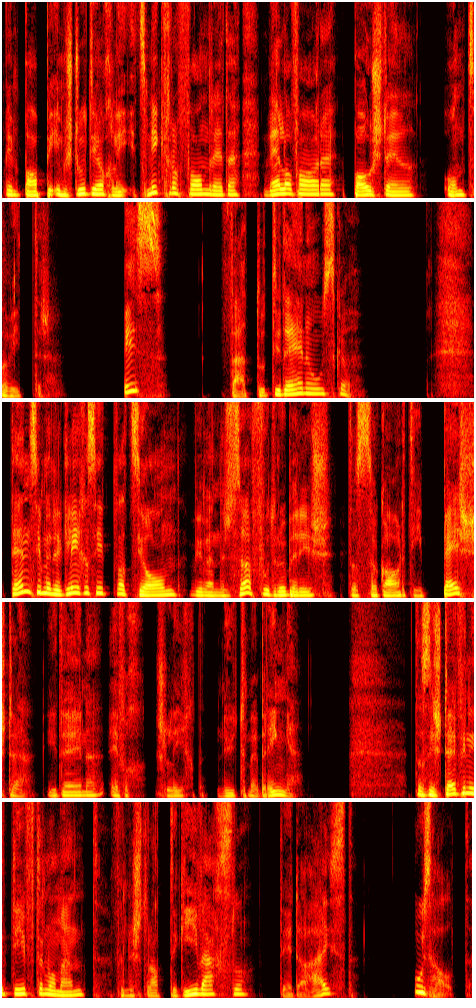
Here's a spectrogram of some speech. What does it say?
beim Papi im Studio ein bisschen ins Mikrofon reden, Velofahren, Baustelle und so weiter. Bis Fett und Ideen ausgehen. Dann sind wir in der gleichen Situation, wie wenn er so viel darüber ist, dass sogar die besten Ideen einfach schlicht nichts mehr bringen. Das ist definitiv der Moment für einen Strategiewechsel, der da heißt aushalten.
